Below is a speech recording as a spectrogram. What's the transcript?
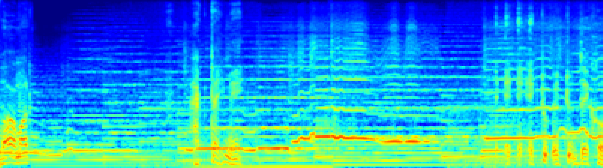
বাবা আমার একটাই মেয়ে। একটু একটু দেখো।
